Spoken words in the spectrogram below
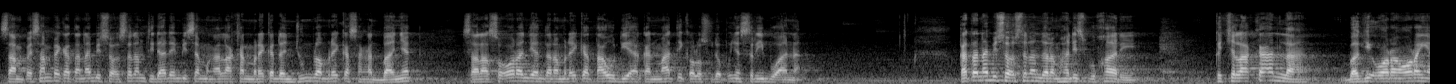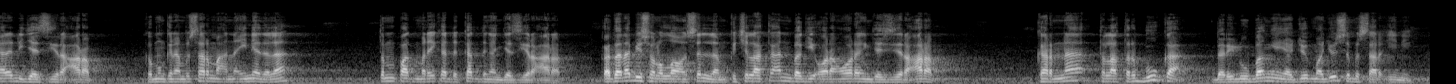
Sampai-sampai kata Nabi SAW tidak ada yang bisa mengalahkan mereka dan jumlah mereka sangat banyak. Salah seorang di antara mereka tahu dia akan mati kalau sudah punya seribu anak. Kata Nabi SAW dalam hadis Bukhari, kecelakaanlah bagi orang-orang yang ada di Jazirah Arab. Kemungkinan besar makna ini adalah tempat mereka dekat dengan Jazirah Arab. Kata Nabi SAW, kecelakaan bagi orang-orang yang Jazirah Arab karena telah terbuka dari lubangnya Yajuj Majuj sebesar ini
